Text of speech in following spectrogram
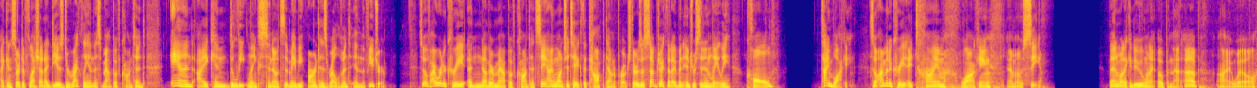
I can start to flesh out ideas directly in this map of content and I can delete links to notes that maybe aren't as relevant in the future. So if I were to create another map of content, say I want to take the top down approach, there's a subject that I've been interested in lately called time blocking. So I'm going to create a time blocking MOC. Then what I can do when I open that up, I will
